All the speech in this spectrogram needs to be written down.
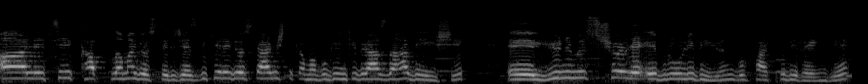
aleti kaplama göstereceğiz. Bir kere göstermiştik ama bugünkü biraz daha değişik. Ee, yünümüz şöyle ebruli bir yün, bu farklı bir rengi.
